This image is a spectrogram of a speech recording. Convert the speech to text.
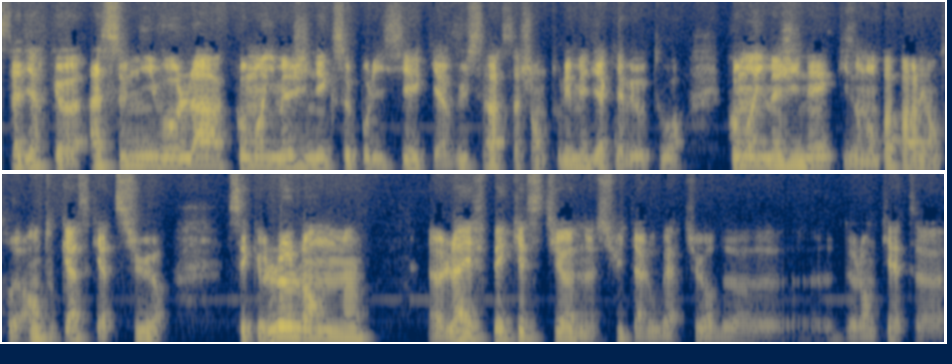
C'est-à-dire qu'à ce niveau-là, comment imaginer que ce policier qui a vu ça, sachant tous les médias qu'il y avait autour, comment imaginer qu'ils n'en ont pas parlé entre eux? En tout cas, ce qu'il y a de sûr, c'est que le lendemain, euh, l'AFP questionne, suite à l'ouverture de, l'enquête euh,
